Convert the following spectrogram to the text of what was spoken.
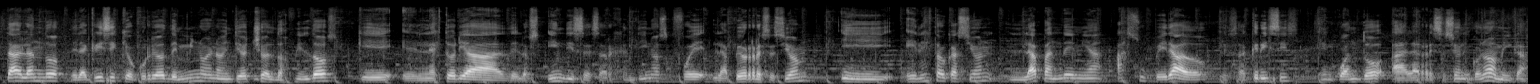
está hablando de la crisis que ocurrió de 1998 al 2002, que en la historia de los índices argentinos fue la peor recesión y en esta ocasión la pandemia ha superado esa crisis en cuanto a la recesión económica.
